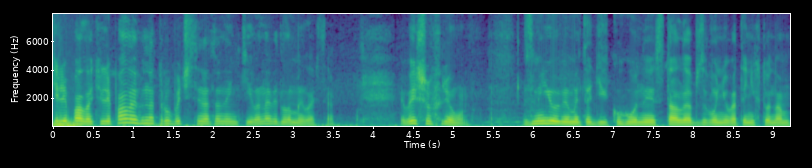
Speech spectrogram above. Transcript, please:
тіліпало тіліпало його на трубочці на тоненькій, вона відломилася. Вийшов фріон. Змійові ми тоді кого не стали обдзвонювати, ніхто нам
